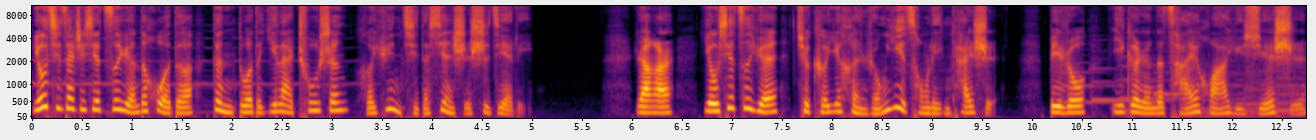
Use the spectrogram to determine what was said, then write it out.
尤其在这些资源的获得更多的依赖出生和运气的现实世界里。然而，有些资源却可以很容易从零开始，比如一个人的才华与学识，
